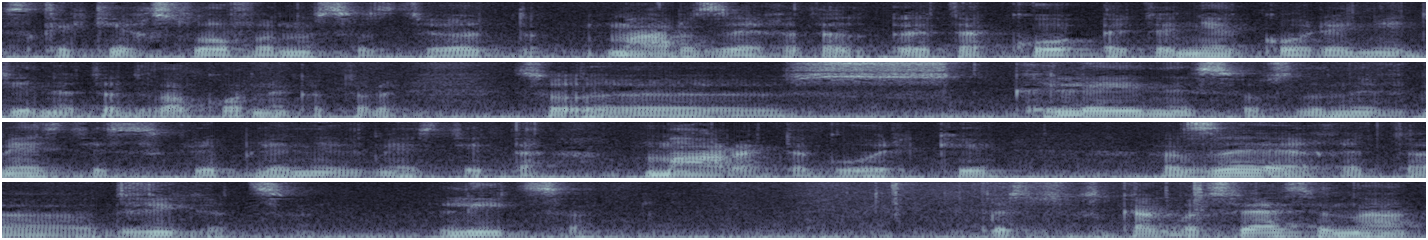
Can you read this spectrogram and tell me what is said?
с каких слов она создает? Марзех, это, это, это не корень один, это два корня, которые э, склеены, созданы вместе, скреплены вместе. Это мар, это горький, зех, это двигаться, лица. То есть, как бы связь, она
